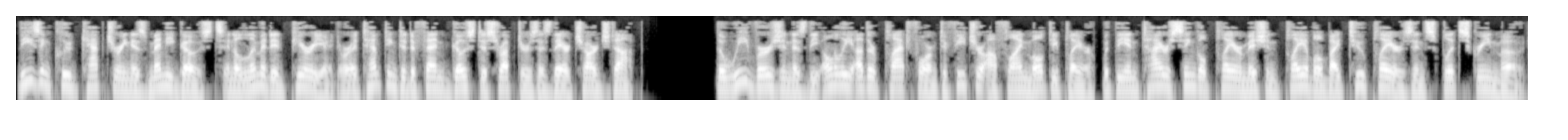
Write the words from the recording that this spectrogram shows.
These include capturing as many ghosts in a limited period or attempting to defend ghost disruptors as they are charged up. The Wii version is the only other platform to feature offline multiplayer, with the entire single-player mission playable by two players in split-screen mode.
